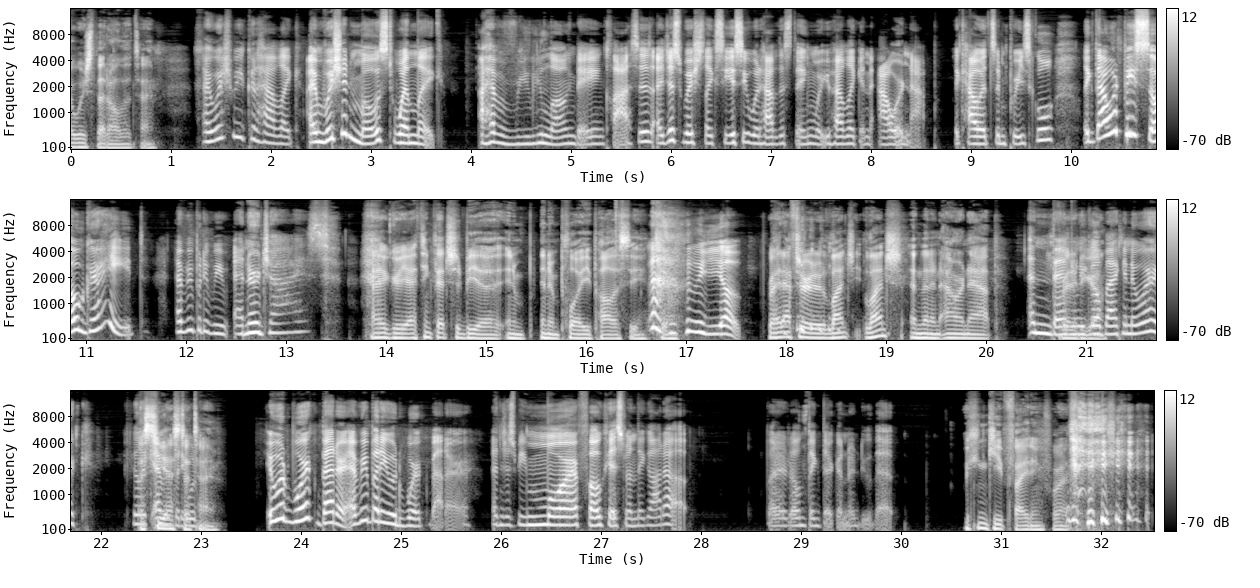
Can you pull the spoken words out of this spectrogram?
I wish that all the time. I wish we could have like I wish it most when like I have a really long day in classes. I just wish like CSU would have this thing where you have like an hour nap, like how it's in preschool. Like that would be so great. Everybody be energized. I agree. I think that should be a an, an employee policy. yup. right after lunch, lunch, and then an hour nap. And then we go go. back into work. I feel a like everybody siesta would time. it would work better. Everybody would work better and just be more focused when they got up. But I don't think they're gonna do that. We can keep fighting for it.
